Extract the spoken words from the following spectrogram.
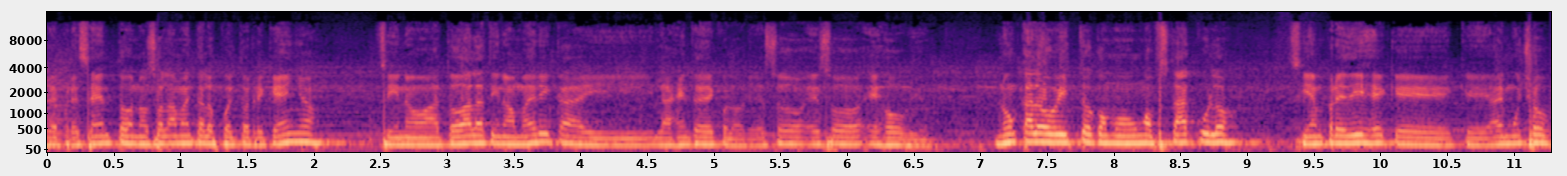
Represento no solamente a los puertorriqueños, sino a toda Latinoamérica y la gente de color. Eso, eso es obvio. Nunca lo he visto como un obstáculo. Siempre dije que, hay mucho,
